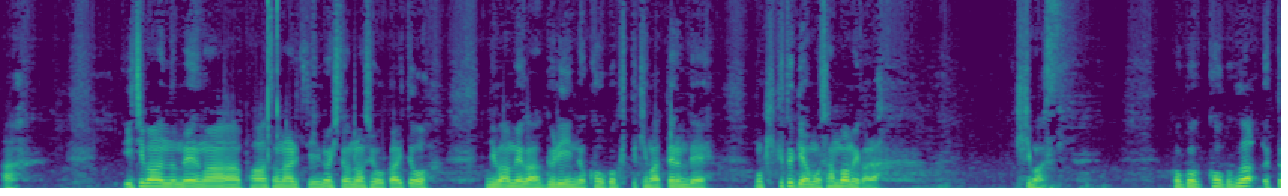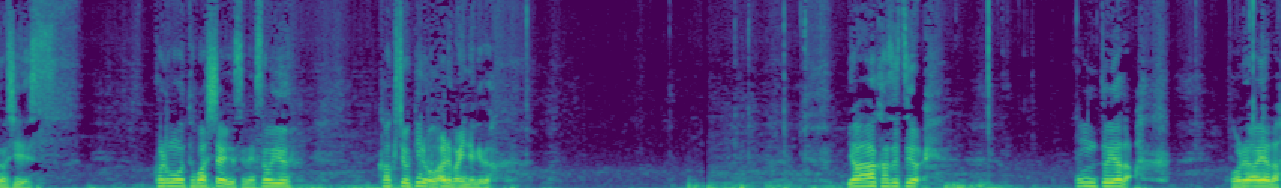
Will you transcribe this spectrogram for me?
あ、1番の目がパーソナリティの人の紹介と、2番目がグリーンの広告って決まってるんで、もう聞くときはもう3番目から聞きます。ここ、広告は鬱陶しいです。これも飛ばしたいですね。そういう拡張機能があればいいんだけど。いやー、風強い。ほんと嫌だ。これは嫌だ。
